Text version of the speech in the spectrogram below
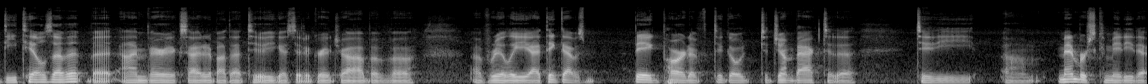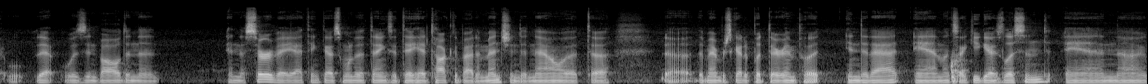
details of it, but I'm very excited about that too. You guys did a great job of uh, of really. I think that was big part of to go to jump back to the to the um, members committee that that was involved in the in the survey. I think that's one of the things that they had talked about and mentioned, and now that uh, the the members got to put their input into that, and looks like you guys listened and uh,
